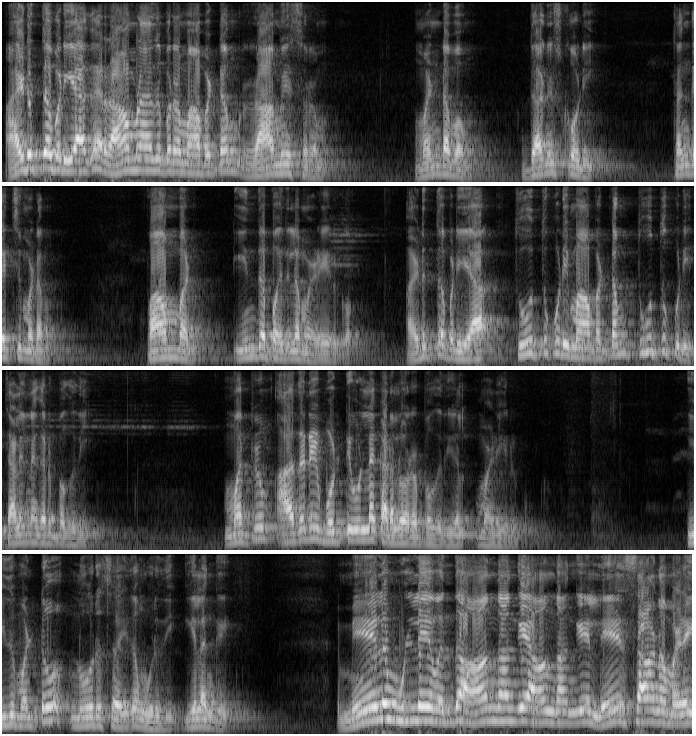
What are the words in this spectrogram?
அடுத்தபடியாக ராமநாதபுரம் மாவட்டம் ராமேஸ்வரம் மண்டபம் தனுஷ்கோடி தங்கச்சி மடம் பாம்பன் இந்த பகுதியில் மழை இருக்கும். அடுத்தபடியாக தூத்துக்குடி மாவட்டம் தூத்துக்குடி தலைநகர் பகுதி மற்றும் அதனை ஒட்டி உள்ள கடலோர பகுதிகள் மழை இருக்கும். இது மட்டும் நூறு சதவீதம் உறுதி. இலங்கை. மேலும் உள்ளே வந்து ஆங்காங்கே ஆங்காங்கே லேசான மழை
